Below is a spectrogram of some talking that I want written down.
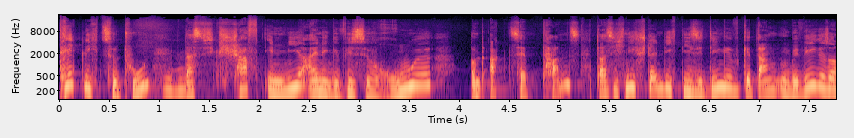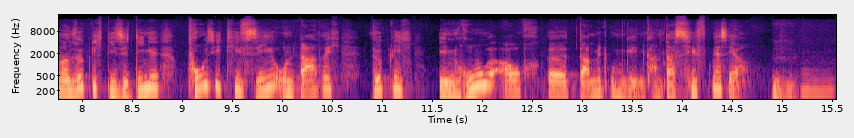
täglich zu tun, mhm. das schafft in mir eine gewisse Ruhe, und Akzeptanz, dass ich nicht ständig diese Dinge, Gedanken bewege, sondern wirklich diese Dinge positiv sehe und dadurch wirklich in Ruhe auch äh, damit umgehen kann. Das hilft mir sehr. Mhm.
